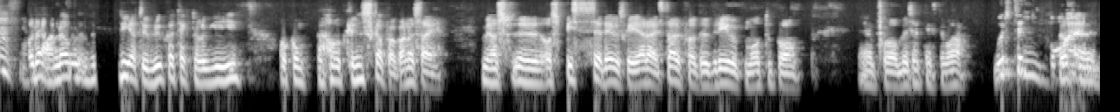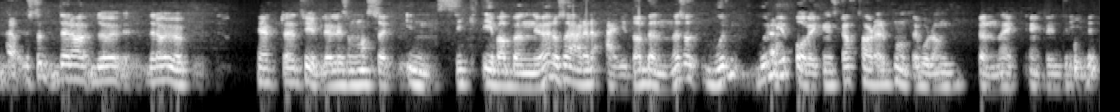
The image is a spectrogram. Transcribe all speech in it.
Og Det handler om at vi bruker teknologi og, og kunnskaper kan du si, med å, å, spisse det vi skal gjøre, i stedet for at du driver på, en måte på, eh, på besetningsnivå. Hvor tett mm. på er dere, har, dere har jo helt eh, tydelig liksom masse innsikt i hva bøndene gjør, og så er dere eid av bøndene. så Hvor, hvor mye påvirkningskraft har dere på en måte i hvordan bøndene egentlig driver?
